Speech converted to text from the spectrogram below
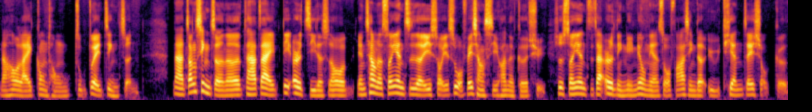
然后来共同组队竞争。那张信哲呢，他在第二集的时候演唱了孙燕姿的一首，也是我非常喜欢的歌曲，是孙燕姿在二零零六年所发行的《雨天》这首歌。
